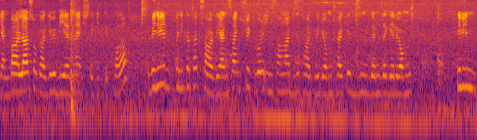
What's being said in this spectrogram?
yani barlar sokağı gibi bir yerine işte gittik falan. Beni bir panik atak sardı yani. Sanki sürekli böyle insanlar bizi takip ediyormuş, herkes bizim üzerimize geliyormuş. Ne bileyim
